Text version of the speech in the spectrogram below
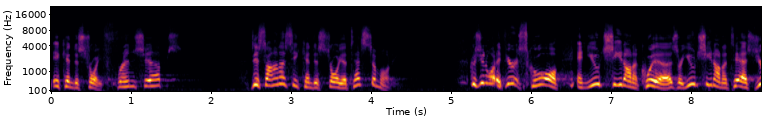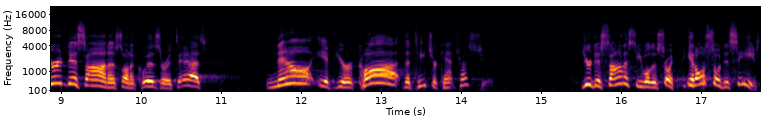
It can destroy friendships. Dishonesty can destroy a testimony. Because you know what? If you're at school and you cheat on a quiz or you cheat on a test, you're dishonest on a quiz or a test. Now, if you're caught, the teacher can't trust you. Your dishonesty will destroy. It also deceives.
